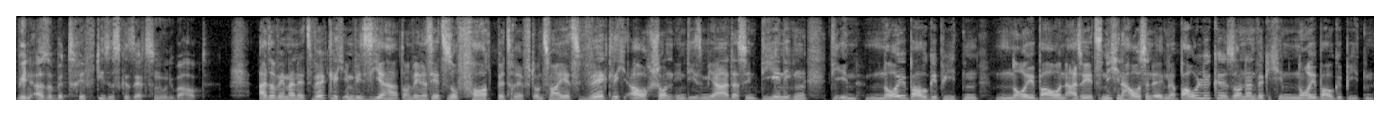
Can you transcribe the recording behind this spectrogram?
Wen also betrifft dieses Gesetz nun überhaupt? Also wenn man jetzt wirklich im Visier hat und wenn es jetzt sofort betrifft, und zwar jetzt wirklich auch schon in diesem Jahr, das sind diejenigen, die in Neubaugebieten neu bauen. Also jetzt nicht ein Haus in irgendeiner Baulücke, sondern wirklich in Neubaugebieten.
